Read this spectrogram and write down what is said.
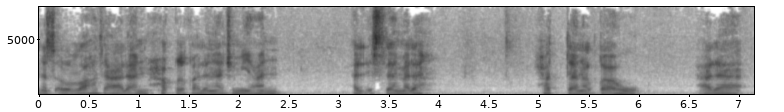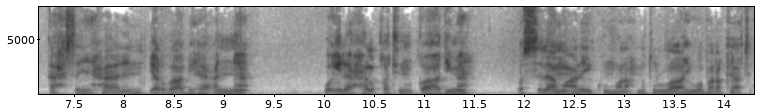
نسأل الله تعالى أن يحقق لنا جميعا الإسلام له حتى نلقاه على أحسن حال يرضى بها عنا وإلى حلقة قادمة. والسلام عليكم ورحمة الله وبركاته.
